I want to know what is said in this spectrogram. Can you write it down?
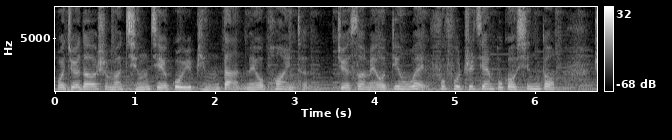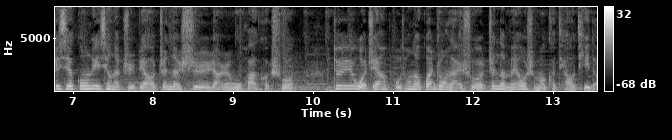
我觉得什么情节过于平淡，没有 point，角色没有定位，夫妇之间不够心动，这些功利性的指标真的是让人无话可说。对于我这样普通的观众来说，真的没有什么可挑剔的。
